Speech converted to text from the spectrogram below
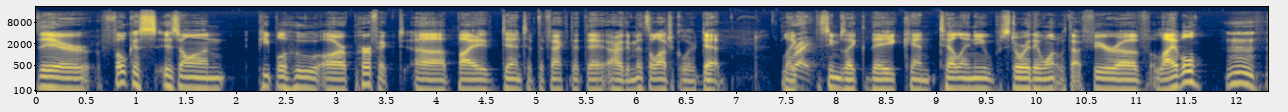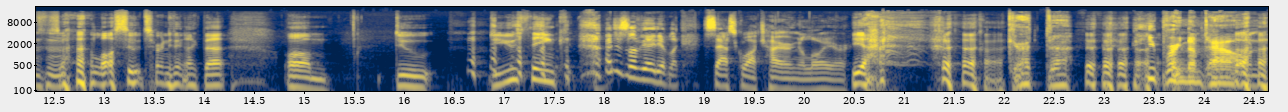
their focus is on people who are perfect uh, by dint of the fact that they are either mythological or dead. Like Right. it seems like they can tell any story they want without fear of libel, lawsuits, or anything like that. Um, do do you think? I just love the idea of like Sasquatch hiring a lawyer. yeah. Get the, you bring them down.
